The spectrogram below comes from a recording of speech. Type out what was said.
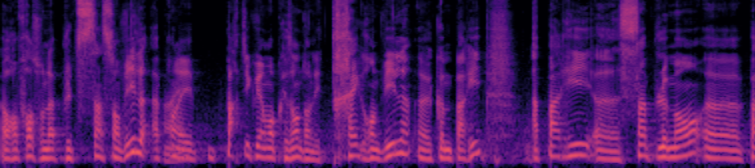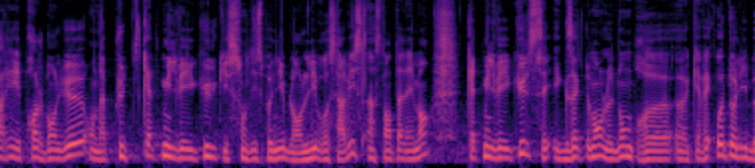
alors en France, on a plus de 500 villes. Après, ouais. on est particulièrement présent dans les très grandes villes euh, comme Paris. À Paris, euh, simplement, euh, Paris est proche banlieue. On a plus de 4000 véhicules qui sont disponibles en libre service instantanément. 4000 véhicules, c'est exactement le nombre euh, qu'avait Autolib.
